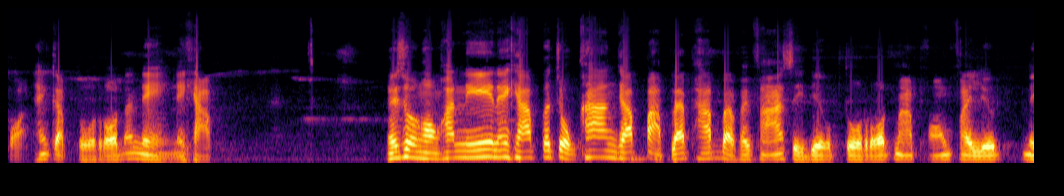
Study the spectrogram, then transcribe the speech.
ปอร์ตให้กับตัวรถนั่นเองนะครับ ในส่วนของคันนี้นะครับกระจกข้างครับปรับและพับแบบไฟฟ้าสีเดียวกับตัวรถมาพร้อมไฟเลี้ยวใน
